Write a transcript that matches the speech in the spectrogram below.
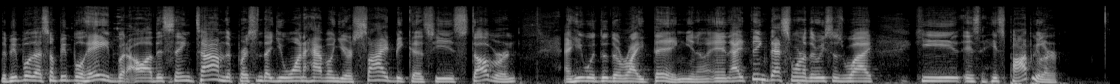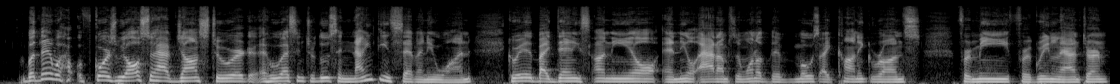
the people that some people hate, but oh, at the same time, the person that you want to have on your side because he's stubborn and he would do the right thing, you know. And I think that's one of the reasons why he is he's popular. But then, of course, we also have John Stewart, who was introduced in 1971, created by Dennis O'Neil and Neal Adams, and one of the most iconic runs for me for Green Lantern.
